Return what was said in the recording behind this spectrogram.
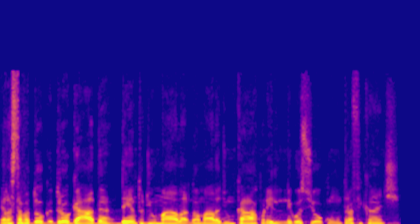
Ela estava drogada dentro de uma mala, uma mala de um carro, quando ele negociou com um traficante.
